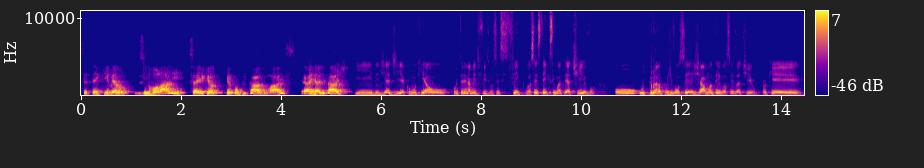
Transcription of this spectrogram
você tem que, meu, desenrolar ali. Isso aí que é, que é complicado, mas é a realidade. E do dia a dia, como que é o, o treinamento físico? Vocês, fica, vocês têm que se manter ativo ou o trampo de vocês já mantém vocês ativos? Porque,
